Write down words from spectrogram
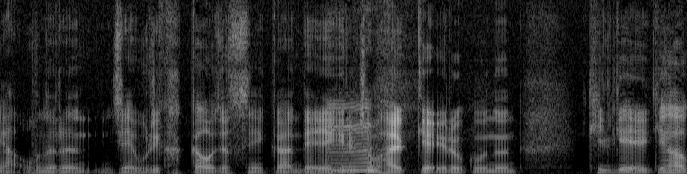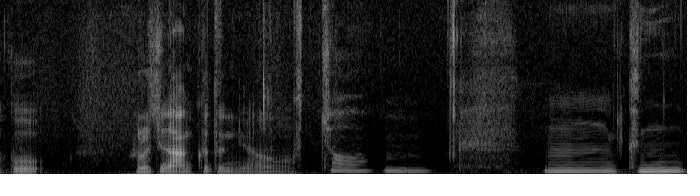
야 오늘은 이제 우리 가까워졌으니까 내 얘기를 음. 좀 할게 이러고는 길게 얘기하고 그러진 않거든요. 그렇죠. 음. 음, 근,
